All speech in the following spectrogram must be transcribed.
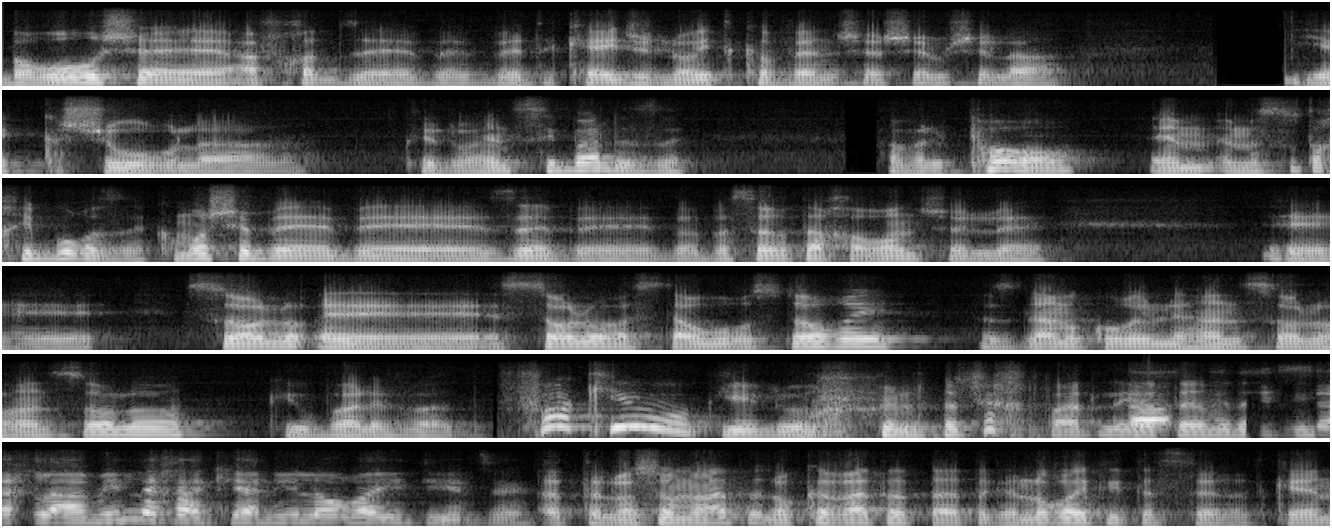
ברור שאף אחד ב- ב-The Cage לא התכוון שהשם שלה יהיה קשור ל... כאילו אין סיבה לזה. אבל פה הם, הם עשו את החיבור הזה, כמו שבזה, בסרט האחרון של אה, אה, סולו, אה, סולו ה Star Wars story, אז למה קוראים להאן סולו האן סולו? כי הוא בא לבד. fuck you, כאילו, לא שאכפת לי יותר מדי. אני צריך להאמין לך כי אני לא ראיתי את זה. אתה לא שמעת, לא קראת, אתה אתה גם לא ראיתי את הסרט, כן?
